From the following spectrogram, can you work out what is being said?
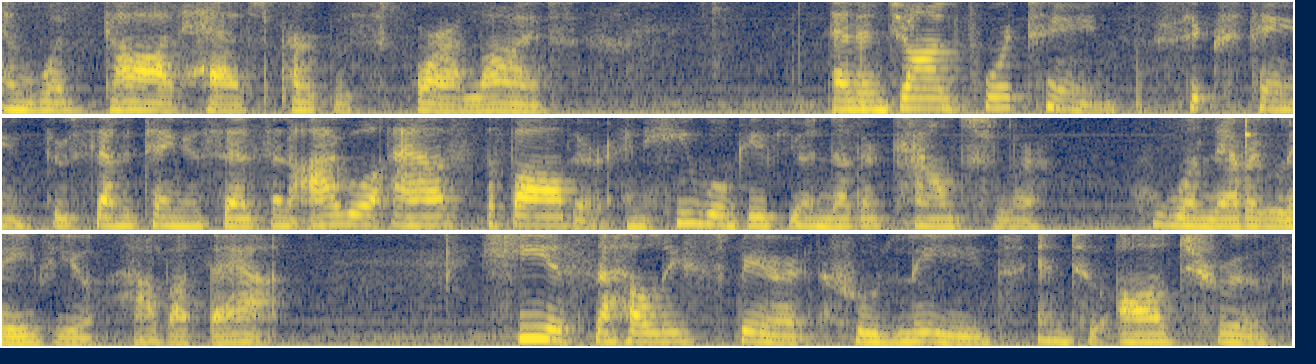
and what God has purpose for our lives. And in John 14, 16 through 17, it says, And I will ask the Father, and he will give you another counselor who will never leave you. How about that? He is the Holy Spirit who leads into all truth.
